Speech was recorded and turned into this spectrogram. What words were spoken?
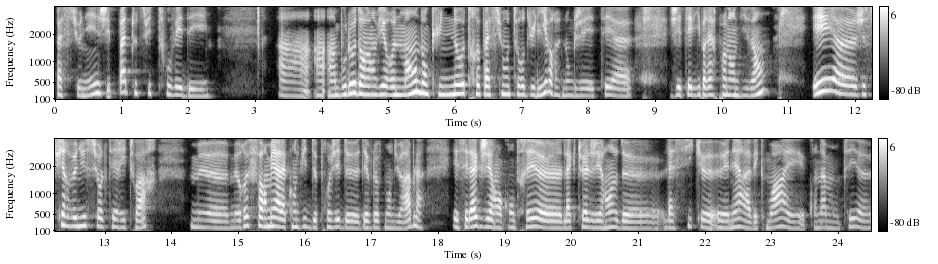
passionnée. J'ai pas tout de suite trouvé un, boulot dans l'environnement, donc une autre passion autour du livre. Donc j'ai été, euh, libraire pendant dix ans et je suis revenue sur le territoire me, me reformer à la conduite de projets de développement durable. Et c'est là que j'ai rencontré euh, l'actuel gérant de la SIC ENR avec moi et qu'on a monté euh,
